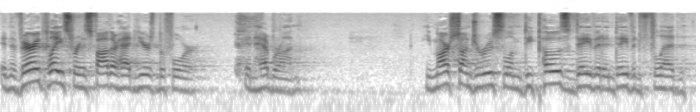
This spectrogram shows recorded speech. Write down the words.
in the very place where his father had years before, in Hebron. He marched on Jerusalem, deposed David, and David fled.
